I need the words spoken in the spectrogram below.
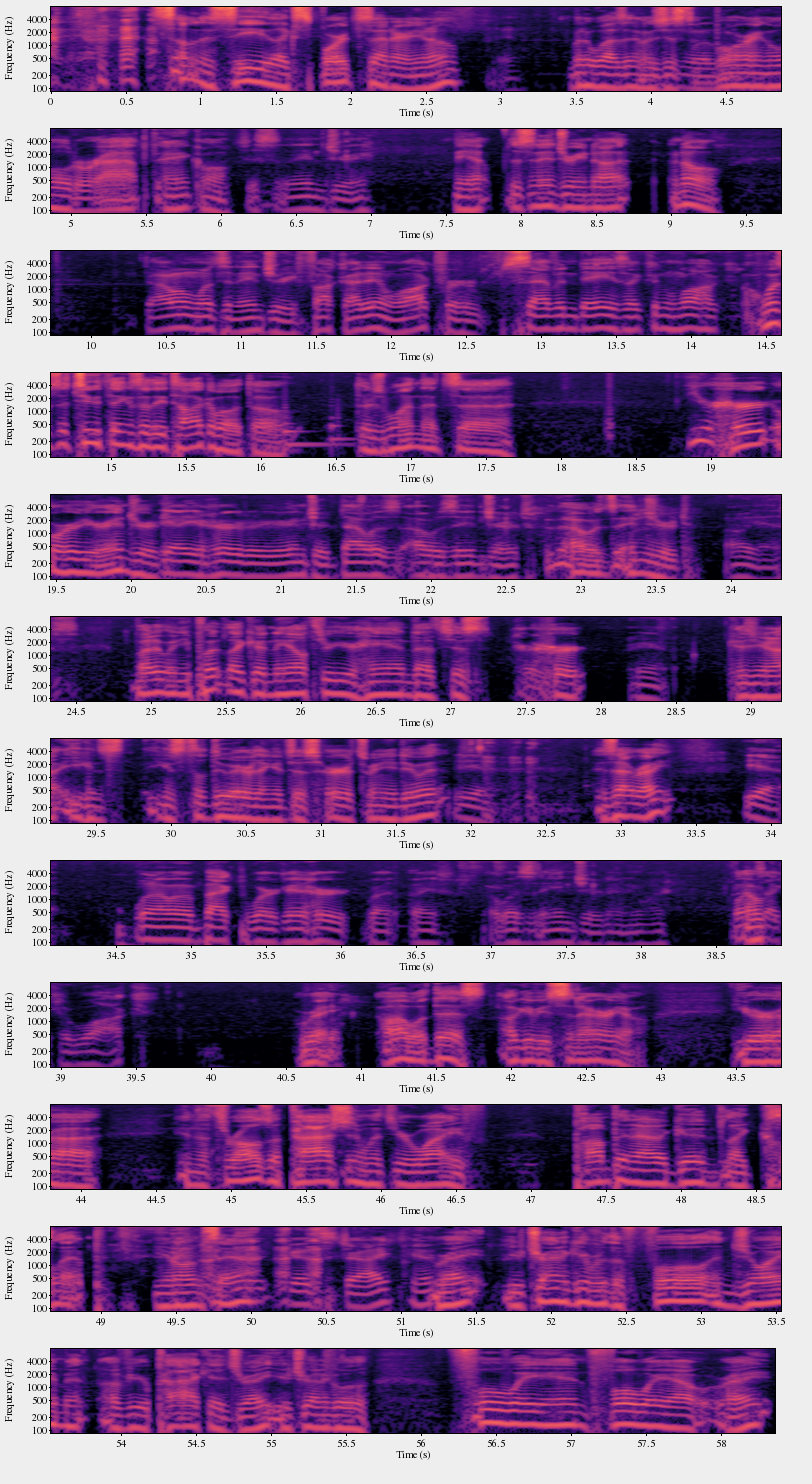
something to see like Sports Center you know, Yeah. but it wasn't. It was just a boring old wrapped ankle. Just an injury. Yeah, just an injury, not no. That one was an injury. Fuck, I didn't walk for seven days. I couldn't walk. What's the two things that they talk about though? There's one that's uh, you're hurt or you're injured. Yeah, you're hurt or you're injured. That was I was injured. That was injured. Oh yes. But when you put like a nail through your hand, that's just Hurt. Yeah. because you're not. You can you can still do everything. It just hurts when you do it. Yeah. Is that right? Yeah. When I went back to work, it hurt, but I I wasn't injured anymore. Once Okay. I could walk. Right. How about this? I'll give you a scenario. You're uh, in the thralls of passion with your wife, pumping at a good like clip. You know what I'm saying? Good stride. Yeah. right? You're trying to give her the full enjoyment of your package, right? You're trying to go full way in, full way out, right?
